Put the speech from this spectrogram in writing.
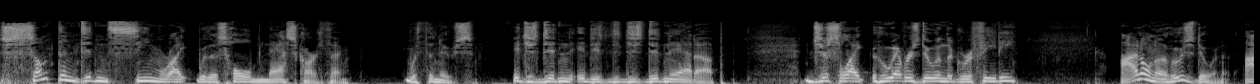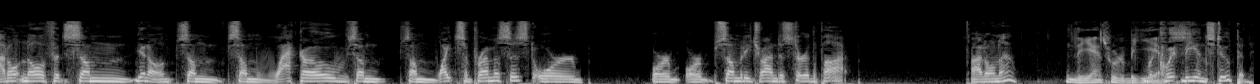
Something didn't seem right with this whole NASCAR thing with the noose. It just didn't. It just, it just didn't add up. Just like whoever's doing the graffiti, I don't know who's doing it. I don't know if it's some, you know, some some wacko, some some white supremacist, or or or somebody trying to stir the pot. I don't know. The answer would be But yes. quit being stupid.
